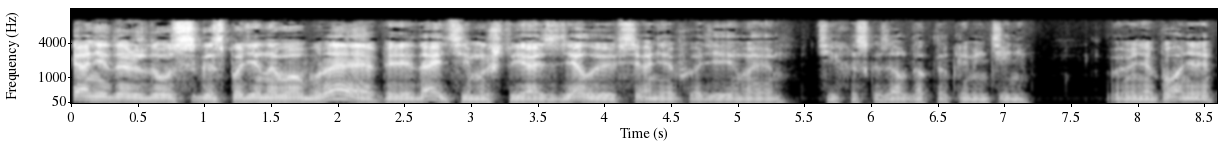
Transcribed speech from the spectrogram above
я не дождусь господина Вобре, передайте ему, что я сделаю все необходимое, — тихо сказал доктор Клементини. — Вы меня поняли?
